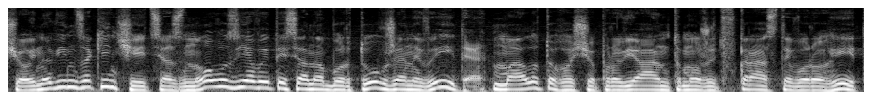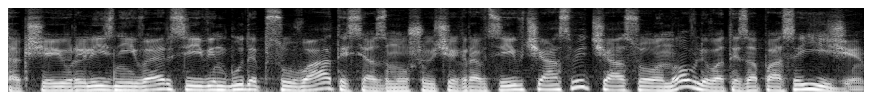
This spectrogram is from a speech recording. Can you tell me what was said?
Щойно він закінчиться, знову з'явитися на борту вже не вийде. Мало того, що провіант можуть вкрасти вороги, так ще й у релізній версії він буде псуватися, змушуючи гравців час від часу оновлювати запаси їжі.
